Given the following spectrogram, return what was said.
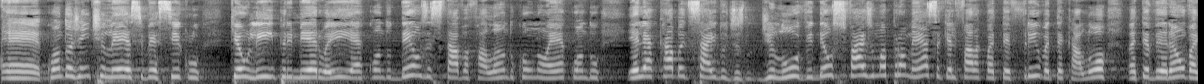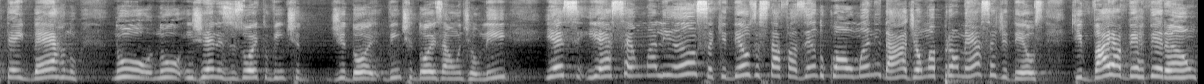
é, quando a gente lê esse versículo que eu li em primeiro aí é quando Deus estava falando com Noé, quando ele acaba de sair do dilúvio, e Deus faz uma promessa, que ele fala que vai ter frio, vai ter calor, vai ter verão, vai ter inverno, no, no, em Gênesis 8, 22, 22, aonde eu li. E, esse, e, essa é uma aliança que Deus está fazendo com a humanidade, é uma promessa de Deus, que vai haver verão,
